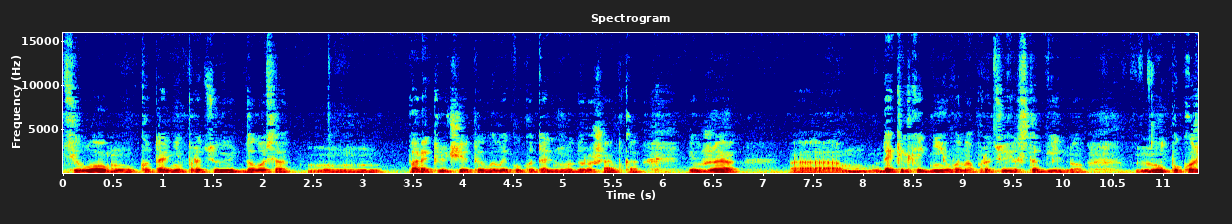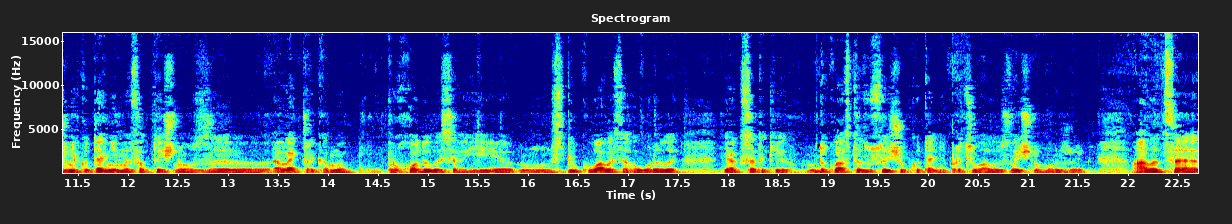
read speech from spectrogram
в цілому, котельні працюють. Вдалося переключити велику котельню на Дорошенка, і вже е, декілька днів вона працює стабільно. Ну, по кожній котельні ми фактично з електриками проходилися і спілкувалися, говорили, як все-таки докласти зусиль, щоб котельні працювали в звичному режимі. Але це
